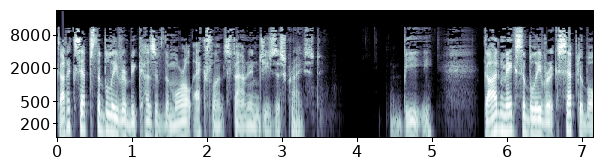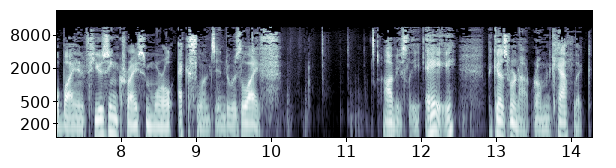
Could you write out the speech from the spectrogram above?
God accepts the believer because of the moral excellence found in Jesus Christ. B, God makes the believer acceptable by infusing Christ's moral excellence into his life. Obviously, A, because we're not Roman Catholic.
